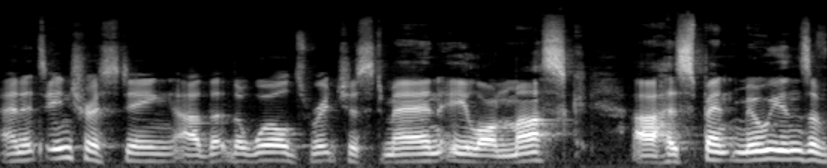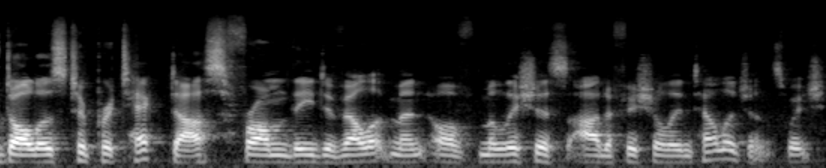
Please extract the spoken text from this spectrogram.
And it's interesting uh, that the world's richest man, Elon Musk, uh, has spent millions of dollars to protect us from the development of malicious artificial intelligence, which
